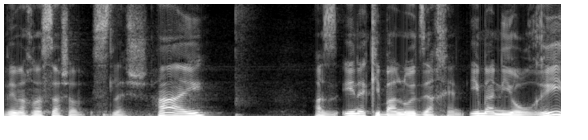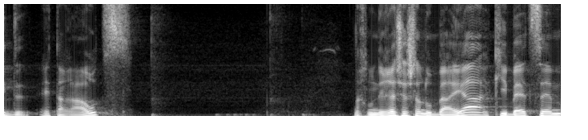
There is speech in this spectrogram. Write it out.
ואם אנחנו נעשה עכשיו slash hi, אז הנה קיבלנו את זה אכן. אם אני אוריד את ה-routes, אנחנו נראה שיש לנו בעיה, כי בעצם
